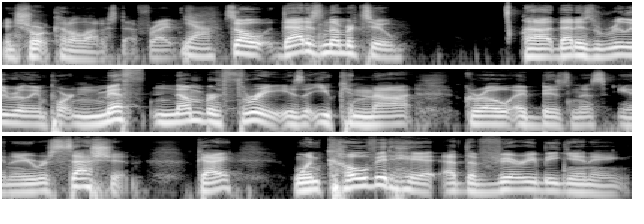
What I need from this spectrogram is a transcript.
and shortcut a lot of stuff, right? Yeah. So that is number two. Uh, that is really, really important. Myth number three is that you cannot grow a business in a recession. Okay. When COVID hit at the very beginning,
